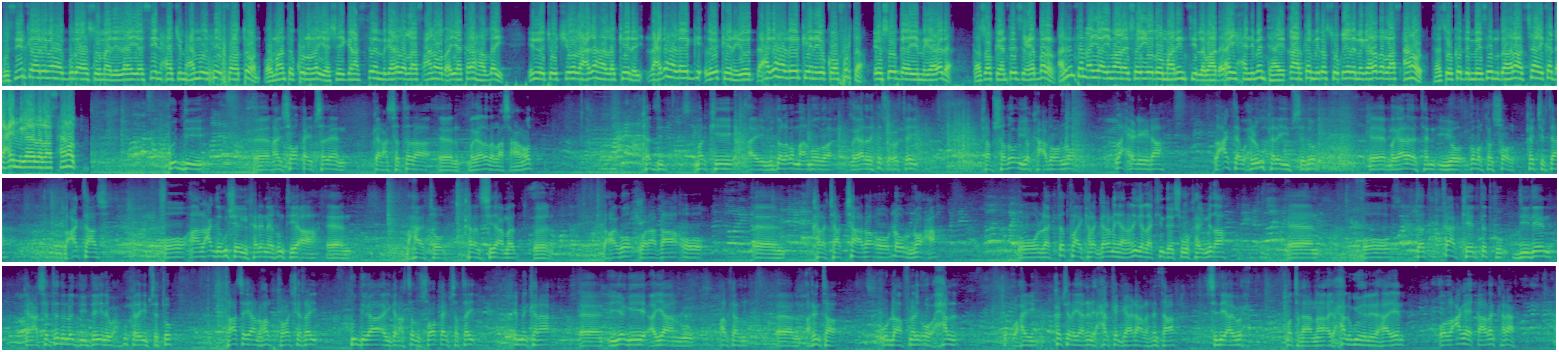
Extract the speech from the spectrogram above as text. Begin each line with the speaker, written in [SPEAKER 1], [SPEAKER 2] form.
[SPEAKER 1] wasiirka arrimaha gudaha somalilan yaasiin xaaji maxamuud xiir faratoon oo maanta kulan la yeeshay ganacsatada magaalada laascanood ayaa kala hadlay in la joojiyo lacagaha la keenayo lacagaha laga keenayo lacagaha laga keenayo koonfurta ee soo galaya magaalada taasoo keentay sicir barar arrintan ayaa imaanaysa iyadoo maalintii labaad ay xaniban tahay qaar ka mid a suuqyada magaalada laascanood taasoo ka dambeysay mudaharaad shalay ka dhacay magaalada laascanood
[SPEAKER 2] guddi ay soo qaybsadeen ganacsatada magaalada laascaanood kadib markii ay muddo laba maalmooda magaalada ka socotay rabshado iyo kacdoonno la xidhiidha. Lacagta wax lagu kala iibsado ee magaalada tan iyo gobolkan sool ka jirta. Lacagtaas oo aan lacag lagu sheegi karin ee runtii ah maxaa to karansi ama lacago waraaqaa oo kala jaadjaada oo dhowr nooca oo dadku ay kala garanayaan aniga laakiin de isugu kay mid ah oo dad qaarkeed dadku diideen ganacsataduna diidday inay wax ku kala iibsato. Taas ayaannu halka kaba shiray guddigaa ay ganacsatadu soo qaybsatay iminkana iyagii ayaannu halkan arrinta u dhaafnay oo xal waxay ka shirayaan inay xal ka gaadhaan arrintaa sidii ay mataqaanaa ay xal ugu heli lahaayeen oo lacag ay qaadan karaan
